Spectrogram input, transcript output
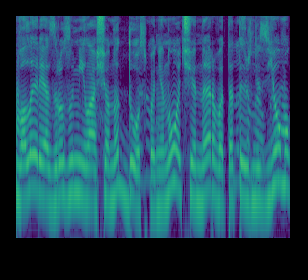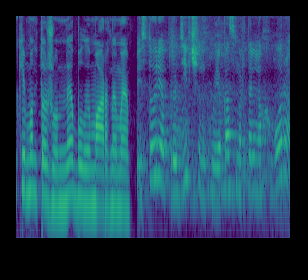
Валерія зрозуміла, що недоспані ночі, нерви та тижні зйомок і монтажу не були марними. Історія про дівчинку, яка смертельно хвора,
